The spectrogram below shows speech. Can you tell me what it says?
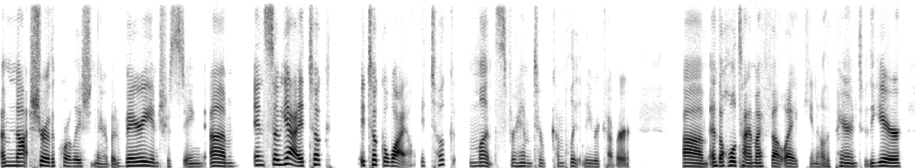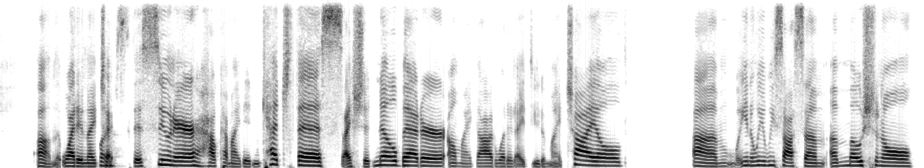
I'm not sure the correlation there, but very interesting. Um, and so yeah, it took it took a while. It took months for him to completely recover. Um, and the whole time I felt like, you know, the parent of the year. Um, why didn't I check this sooner? How come I didn't catch this? I should know better. Oh my God, what did I do to my child? Um, you know, we we saw some emotional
